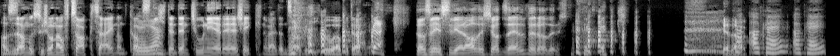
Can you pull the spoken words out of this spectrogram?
Also dann musst du schon auf Zack sein und kannst ja, ja. nicht den, den Junior äh, schicken, weil dann sagen sie, du, aber da, das wissen wir alles schon selber, oder? genau. Okay, okay.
